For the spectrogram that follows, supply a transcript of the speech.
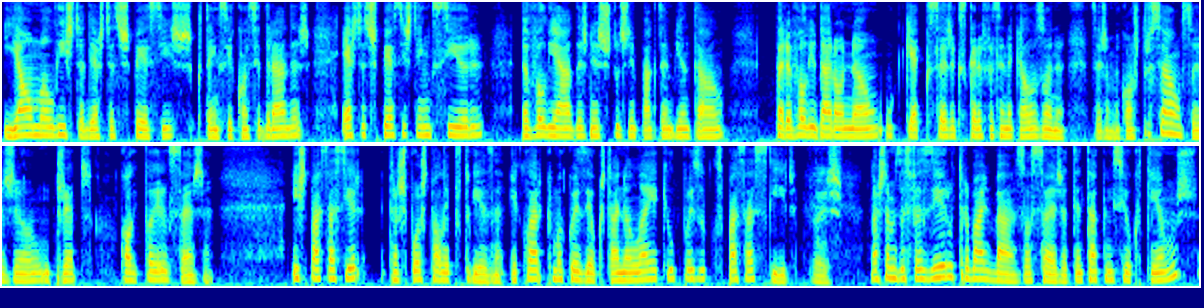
e há uma lista destas espécies que têm que ser consideradas, estas espécies têm que ser avaliadas nestes estudos de impacto ambiental para validar ou não o que é que seja que se queira fazer naquela zona, seja uma construção, seja um projeto, qualquer que seja. Isto passa a ser transposto para a lei portuguesa. É claro que uma coisa é o que está na lei, aquilo depois o que se passa a seguir. Pois. Nós estamos a fazer o trabalho base, ou seja, tentar conhecer o que temos,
